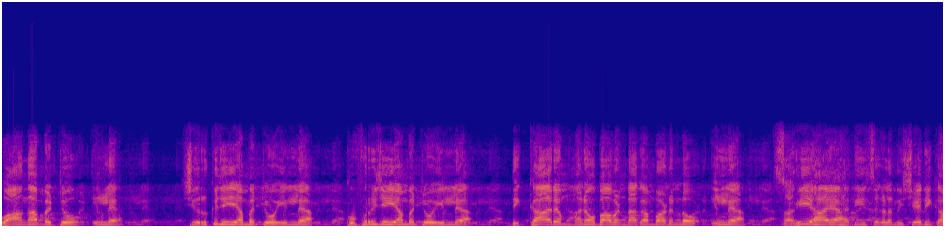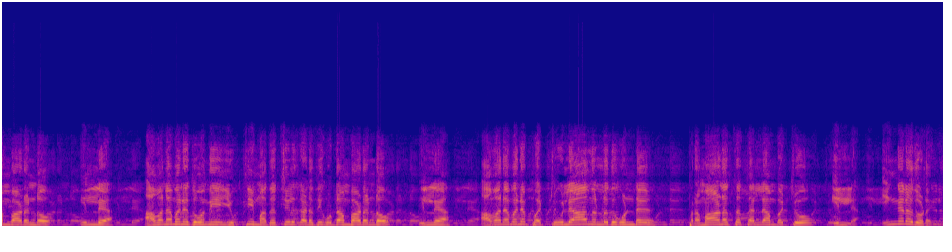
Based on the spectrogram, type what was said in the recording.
വാങ്ങാൻ പറ്റുമോ ഇല്ല. ചിർക്ക് ചെയ്യാൻ പറ്റുമോ ഇല്ല. കുഫ്രി ചെയ്യാൻ പറ്റുമോ ഇല്ല. ധിക്കാരം മനോഭാവം ഉണ്ടാകാൻ പാടുണ്ടോ? ഇല്ല. സഹിയായ ഹദീസുകളെ നിഷേധിക്കാൻ പാടുണ്ടോ? ഇല്ല. അവനവന് തോന്നിയ യുക്തി മതത്തിൽ കടത്തി കൂട്ടാൻ പാടുണ്ടോ? ഇല്ല. അവനവന് പറ്റൂല എന്നുള്ളത് കൊണ്ട് പ്രമാണത്തെ തല്ലാൻ പറ്റുമോ ഇല്ല. ഇങ്ങനെ തുടങ്ങി.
